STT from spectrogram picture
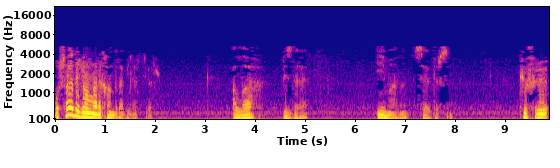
O sadece onları kandırabilir diyor. Allah bizlere imanı sevdirsin. Küfrü,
